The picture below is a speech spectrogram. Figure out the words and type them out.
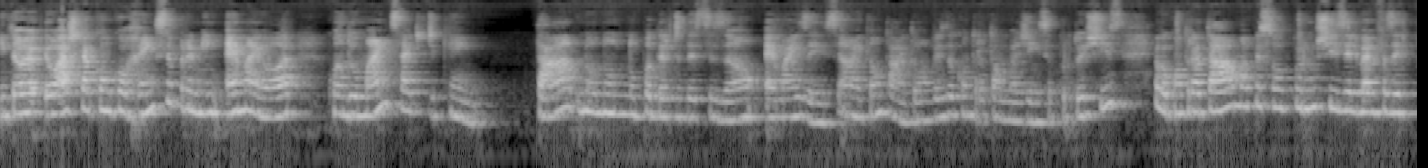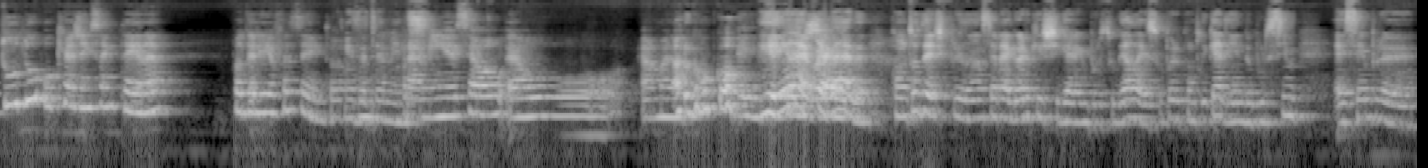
Então eu, eu acho que a concorrência para mim é maior quando o mindset de quem tá no, no, no poder de decisão é mais esse. Ah, então tá. Então, ao invés de eu contratar uma agência por 2x, eu vou contratar uma pessoa por 1x e ele vai me fazer tudo o que a agência inteira poderia fazer. Então, Exatamente. Pra mim, esse é o, é o é a maior concorrência. É, é verdade. Com todas as freelancers agora que chegarem em Portugal é super complicado e ainda por cima é sempre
